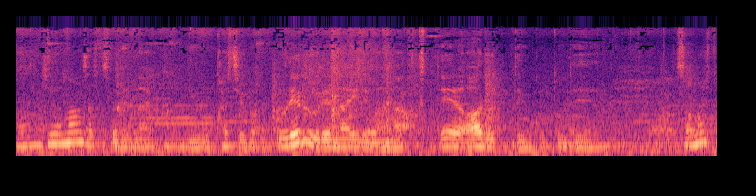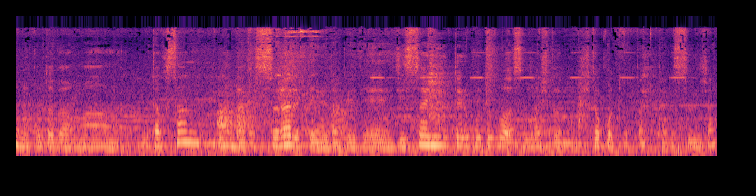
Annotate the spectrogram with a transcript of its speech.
何十万冊売れない本にも価値がある。売れる売れないではなくてあるっていうことでその人の言葉がたくさんなんだろうすられているだけで実際に言ってる言葉はその人の一言だったりするじゃん。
